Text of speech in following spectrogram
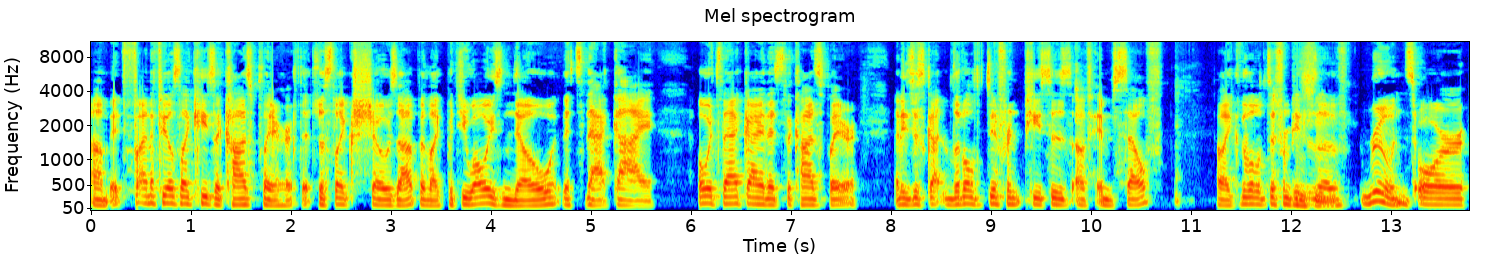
Um, it kind of feels like he's a cosplayer that just like shows up and like, but you always know it's that guy. Oh, it's that guy that's the cosplayer, and he's just got little different pieces of himself, like the little different pieces Mhm. of runes or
